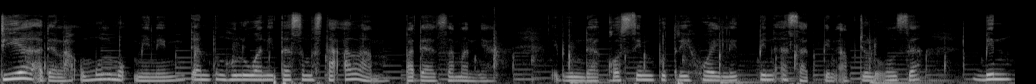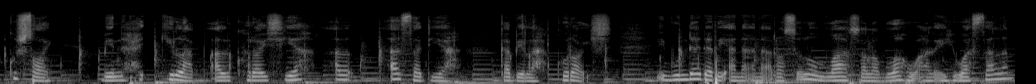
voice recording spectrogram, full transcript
Dia adalah umul mukminin dan penghulu wanita semesta alam pada zamannya. Ibunda Qasim putri Huwailid bin Asad bin Abdul Uzza bin Kusoy bin Kilab al-Quraisyah al-Asadiyah kabilah Quraisy. Ibunda dari anak-anak Rasulullah Shallallahu Alaihi Wasallam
